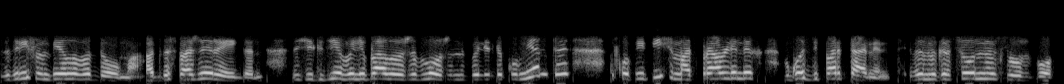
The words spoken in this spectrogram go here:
с грифом Белого дома от госпожи Рейган, значит, где были положены, вложены были документы, копии писем, отправленных в Госдепартамент, в иммиграционную службу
